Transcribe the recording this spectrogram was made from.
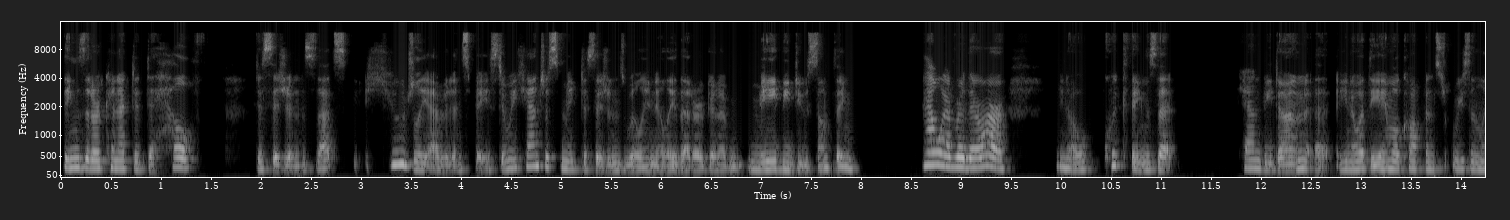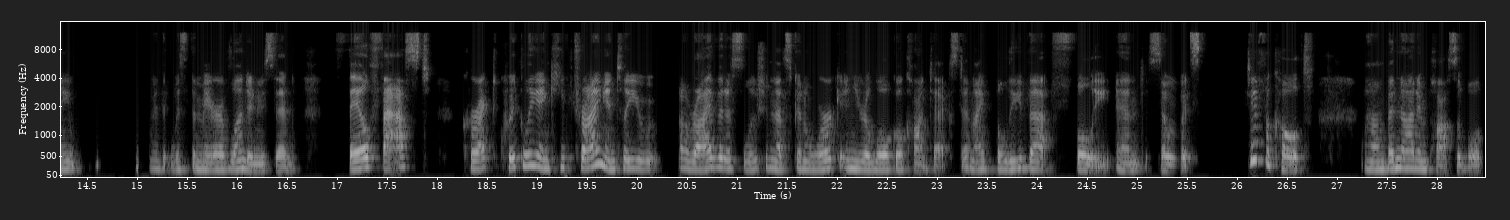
things that are connected to health decisions. That's hugely evidence based and we can't just make decisions willy-nilly that are going to maybe do something. However there are you know quick things that can be done. Uh, you know at the AMO conference recently it was the mayor of london who said fail fast correct quickly and keep trying until you arrive at a solution that's going to work in your local context. And I believe that fully. And so it's difficult, um, but not impossible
